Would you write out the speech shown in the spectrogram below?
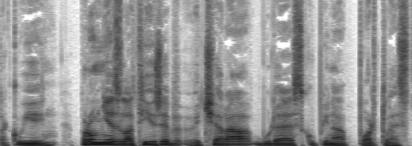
takový pro mě zlatý hřeb večera bude skupina Portlest.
